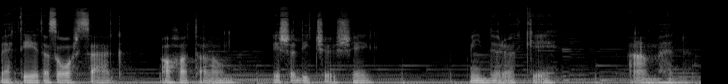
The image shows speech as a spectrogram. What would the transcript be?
mert Téd az ország, a hatalom és a dicsőség mindörökké. Amen.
